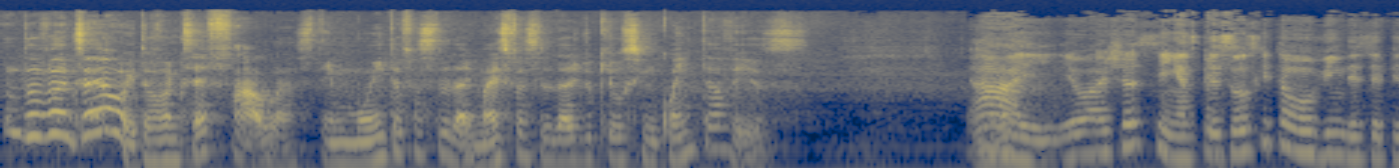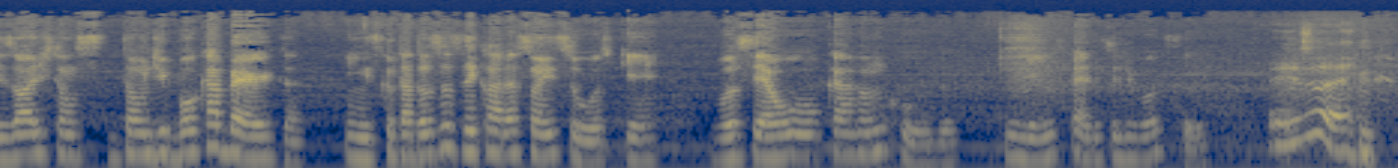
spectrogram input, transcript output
Não tô falando que você é ruim, tô falando que você fala. Você tem muita facilidade, mais facilidade do que os 50 vezes. Ai, eu acho assim, as pessoas que estão ouvindo esse episódio estão de boca aberta em escutar todas as declarações suas, porque você é o carrancudo. Ninguém espera isso de você. Isso é.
